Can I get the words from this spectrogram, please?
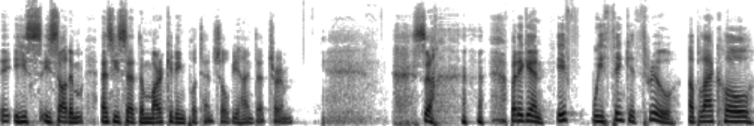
he, he saw them, as he said, the marketing potential behind that term. So, but again, if we think it through, a black hole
